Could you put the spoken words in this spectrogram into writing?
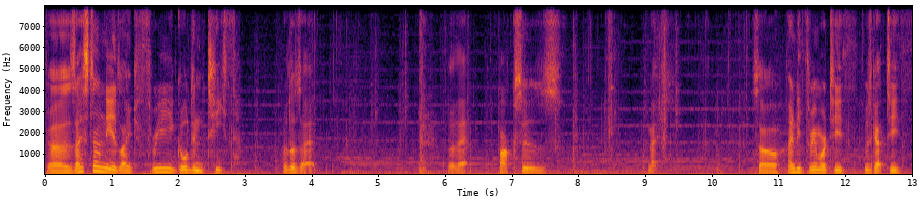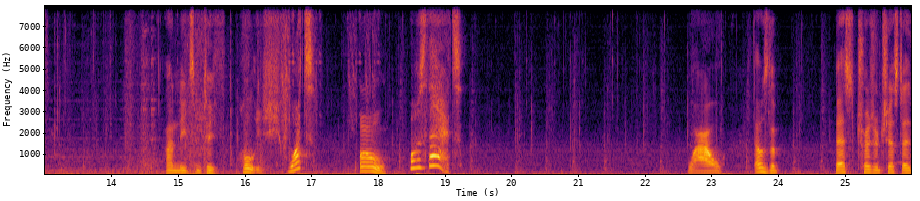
Cause I still need like three golden teeth. Where are those at? At that. Boxes. Nice. So, I need three more teeth. Who's got teeth? I need some teeth. Holy sh- What? Whoa. What was that? Wow. That was the best treasure chest I,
